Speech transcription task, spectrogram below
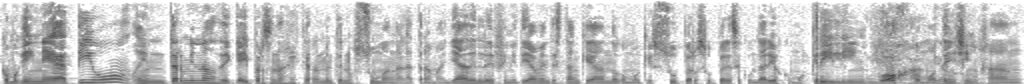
como que en negativo en términos de que hay personajes que realmente nos suman a la trama. Ya de- definitivamente están quedando como que súper, súper secundarios como Krillin, Gohan. como viejo. Tenshin Han,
